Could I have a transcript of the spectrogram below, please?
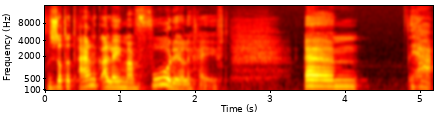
Dus dat het eigenlijk alleen maar voordelen geeft. Um, ja,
